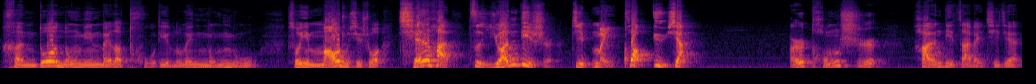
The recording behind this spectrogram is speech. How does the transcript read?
很多农民没了土地，沦为农奴。所以毛主席说：“前汉自元帝始，即每况愈下。”而同时，汉元帝在位期间，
